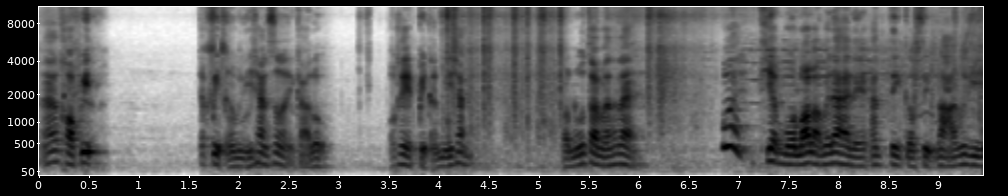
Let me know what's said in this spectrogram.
แล้วขอปิด จะปิดอมิชันสักหน่อยกาโลโอเค ปิดอมิชันฝั่งนู้นต่อยมาเท่าไหร่เฮ้ยเทียบโบนล้อเราไม่ได้เลย อันติดกับสิบล้านเมื่อกี้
